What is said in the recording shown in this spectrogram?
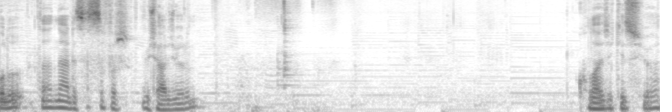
Kolu da neredeyse sıfır güç harcıyorum. Kolayca kesiyor.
